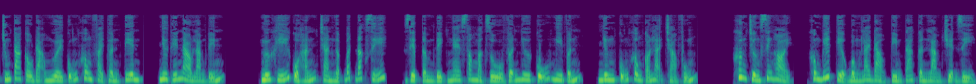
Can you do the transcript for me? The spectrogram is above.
chúng ta cầu đạo người cũng không phải thần tiên, như thế nào làm đến? Ngữ khí của hắn tràn ngập bất đắc dĩ. Diệp Tầm Địch nghe xong mặc dù vẫn như cũ nghi vấn, nhưng cũng không có lại trào phúng. Khương Trường Sinh hỏi, không biết Tiểu Bồng Lai Đảo tìm ta cần làm chuyện gì?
